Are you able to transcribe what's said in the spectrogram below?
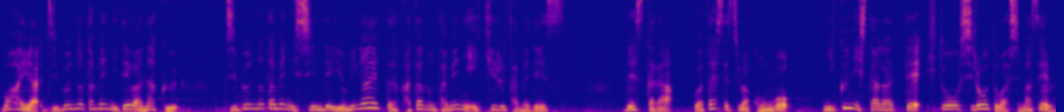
もはや自分のためにではなく自分のために死んでよみがえった方のために生きるためです。ですから私たちは今後肉に従って人を知ろうとはしません。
